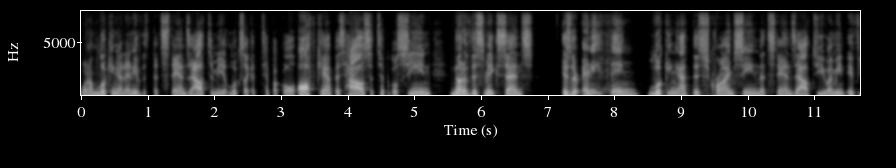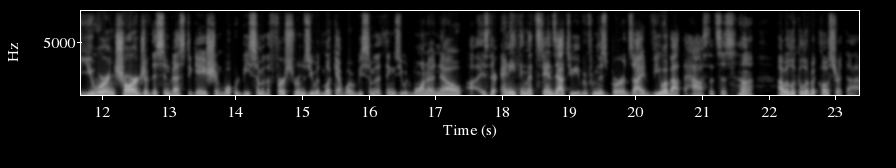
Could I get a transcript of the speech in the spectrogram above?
when I'm looking at any of this that stands out to me. It looks like a typical off-campus house, a typical scene. None of this makes sense. Is there anything looking at this crime scene that stands out to you? I mean, if you were in charge of this investigation, what would be some of the first rooms you would look at? What would be some of the things you would want to know? Uh, is there anything that stands out to you, even from this bird's eye view about the house, that says, huh, I would look a little bit closer at that?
